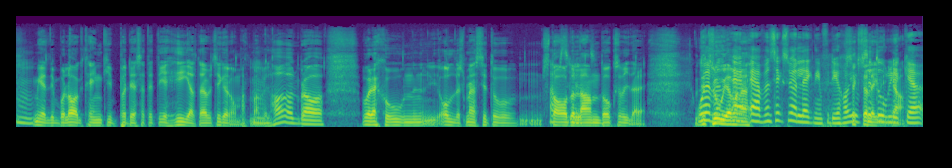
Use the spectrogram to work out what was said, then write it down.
Mm. mediebolag tänker på det sättet, det är helt övertygade om att man Mm. vill ha en bra variation åldersmässigt och stad och Absolut. land och så vidare. Och Och även, tror jag man ä- har, även sexuell läggning, för det har ju sett läggning, olika,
